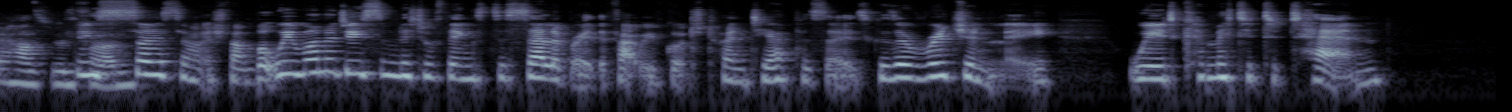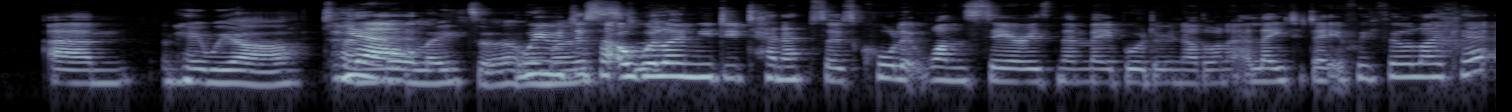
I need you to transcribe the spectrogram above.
it has been It's been fun. so so much fun. But we want to do some little things to celebrate the fact we've got to twenty episodes because originally we'd committed to ten. Um, and here we are, ten Yeah, more later. we were just like, oh, we'll only do 10 episodes, call it one series, and then maybe we'll do another one at a later date if we feel like it.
